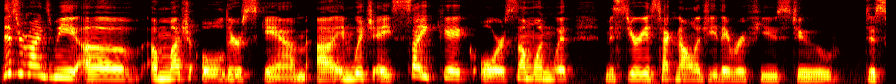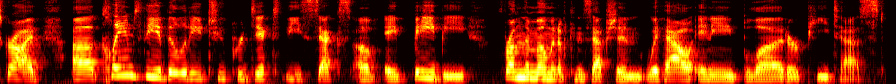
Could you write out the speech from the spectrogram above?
This reminds me of a much older scam uh, in which a psychic or someone with mysterious technology they refuse to describe uh, claims the ability to predict the sex of a baby from the moment of conception without any blood or pee test.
